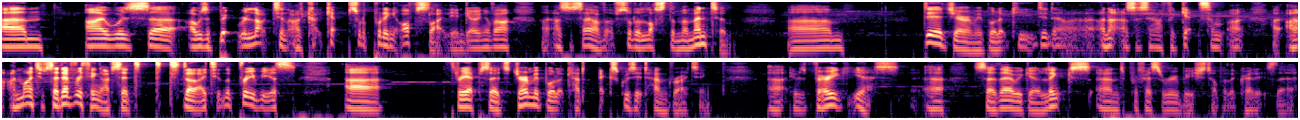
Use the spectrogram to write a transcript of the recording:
Um, I was uh, I was a bit reluctant. I kept sort of putting it off slightly and going, "Of as I say, I've sort of lost the momentum." Um, dear Jeremy Bulloch, you did, uh, and as I say, I forget some. I, I, I, might have said everything I've said t- tonight in the previous uh, three episodes. Jeremy Bulloch had exquisite handwriting. Uh, it was very yes. Uh, so there we go. Linx and Professor Rubeish top of the credits there.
